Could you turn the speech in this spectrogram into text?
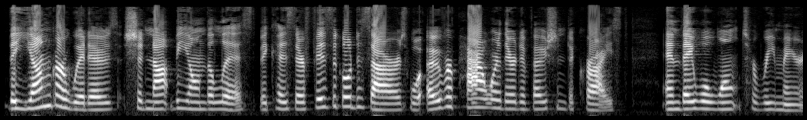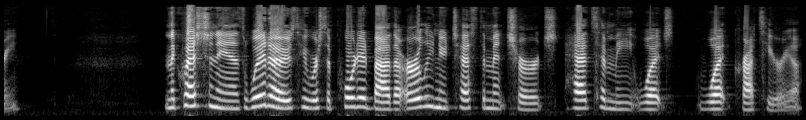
The younger widows should not be on the list because their physical desires will overpower their devotion to Christ and they will want to remarry. And the question is widows who were supported by the early New Testament church had to meet what, what criteria?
